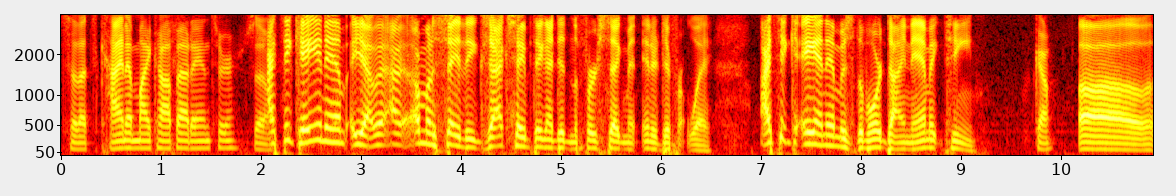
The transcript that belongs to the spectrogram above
so that's kind of my cop out answer. So I think A and M. Yeah, I, I'm going to say the exact same thing I did in the first segment in a different way. I think A and M is the more dynamic team. Okay. Uh,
